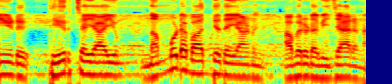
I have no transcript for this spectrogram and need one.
പിന്നീട് തീർച്ചയായും നമ്മുടെ ബാധ്യതയാണ് അവരുടെ വിചാരണ.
